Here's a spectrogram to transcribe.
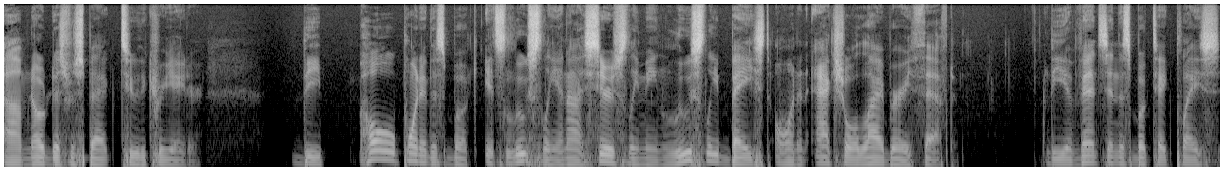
Um, no disrespect to the creator. The whole point of this book, it's loosely, and I seriously mean loosely based on an actual library theft. The events in this book take place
